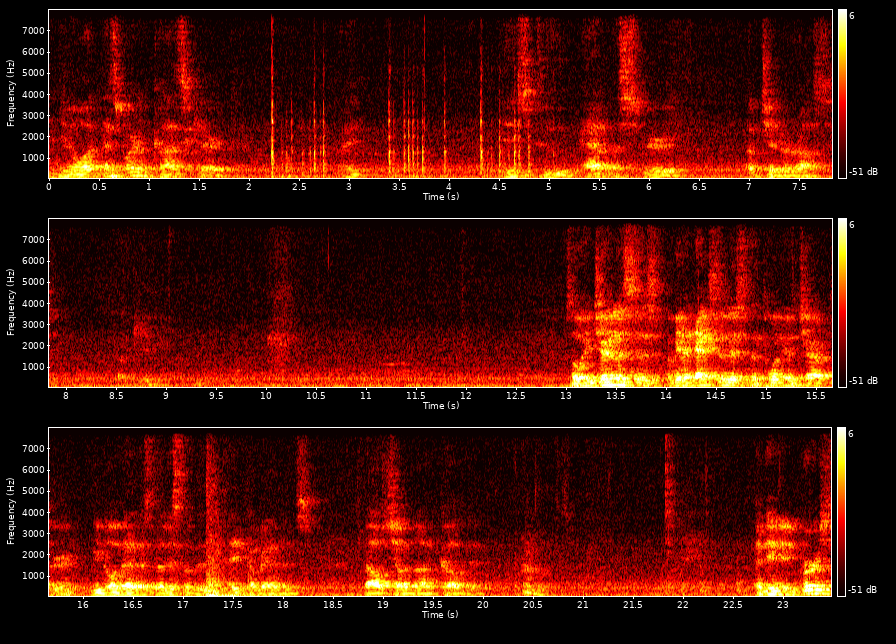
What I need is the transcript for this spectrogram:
And you know what? That's part of God's character, right? Is to have a spirit of generosity, of giving. So in Genesis, I mean in Exodus, the 20th chapter, we know that as the list of the Ten Commandments. Thou shalt not covet. And then in 1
